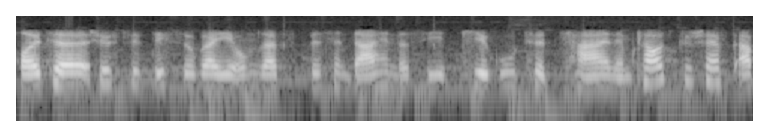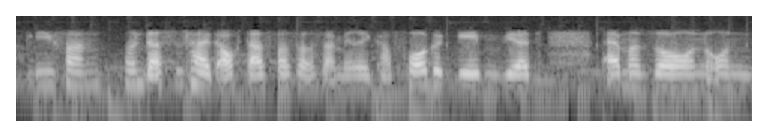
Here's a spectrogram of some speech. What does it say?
Heute shiftet sich sogar ihr Umsatz ein bisschen dahin, dass sie hier gute Zahlen im Cloud-Geschäft abliefern. Und das ist halt auch das, was aus Amerika vorgegeben wird. Amazon und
